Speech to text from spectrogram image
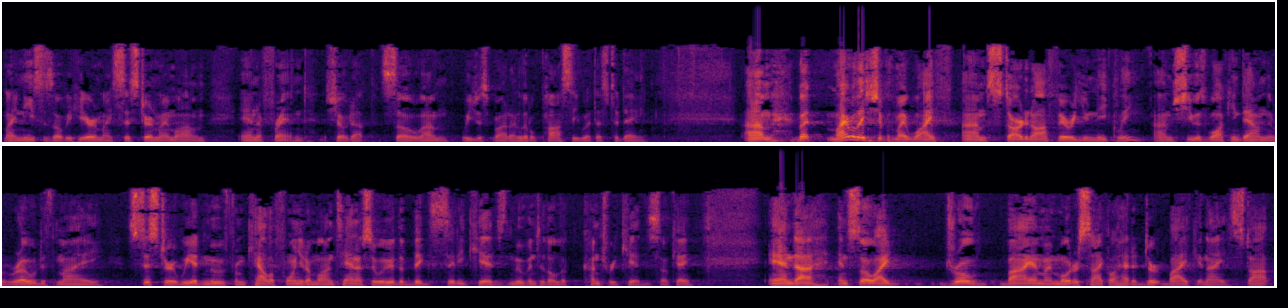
My niece is over here, and my sister, and my mom, and a friend showed up. So um, we just brought a little posse with us today. Um, but my relationship with my wife um, started off very uniquely. Um, she was walking down the road with my sister. We had moved from California to Montana, so we were the big city kids moving to the country kids. Okay. And, uh, and so I drove by on my motorcycle, I had a dirt bike, and I stopped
